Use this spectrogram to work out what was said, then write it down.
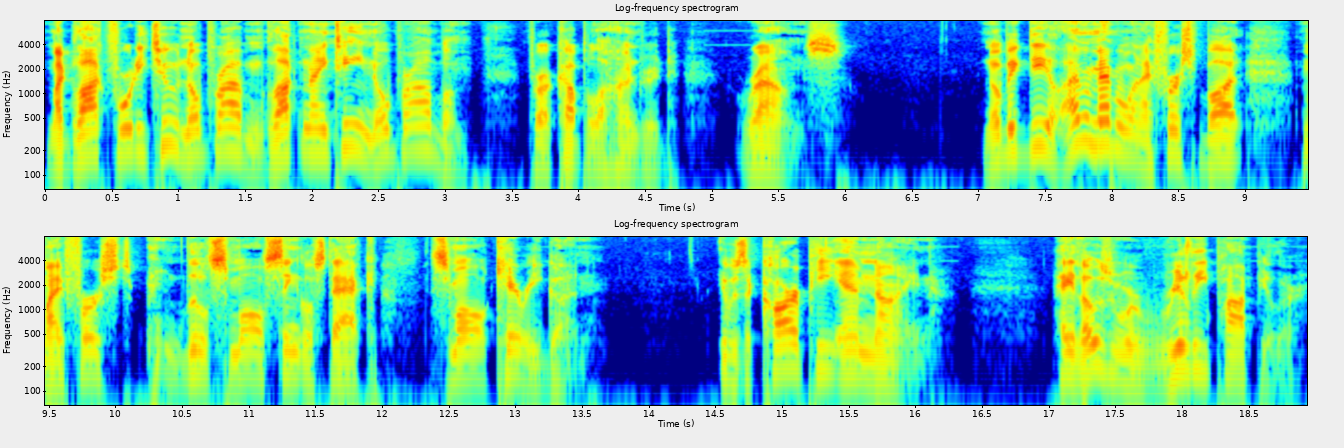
My Glock 42, no problem. Glock 19, no problem for a couple of hundred rounds. No big deal. I remember when I first bought my first little small single stack small carry gun. It was a Kahr PM9. Hey, those were really popular.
